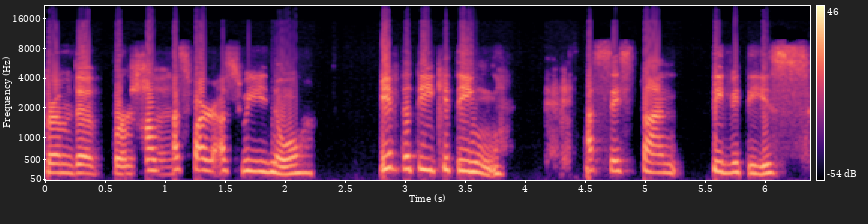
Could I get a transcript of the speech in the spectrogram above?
from the Um, person. as far as we know, if the ticketing assistant activities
